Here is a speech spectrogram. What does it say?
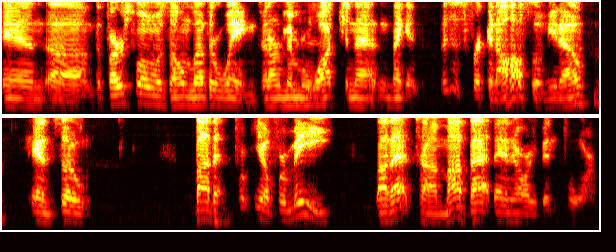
and uh, the first one was on leather wings and i remember Mhm. watching that and thinking this is freaking awesome you know and so by that for, you know for me by that time my batman had already been formed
